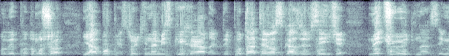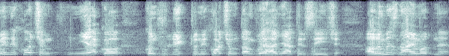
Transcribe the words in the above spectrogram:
були, тому що я був присутній на міських радах, депутати розказують все інше, не чують нас. І ми не хочемо ніякого конфлікту, не хочемо там виганяти все інше. Але ми знаємо одне:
